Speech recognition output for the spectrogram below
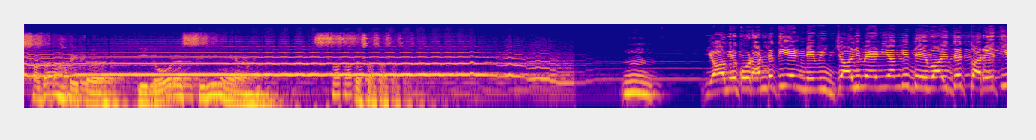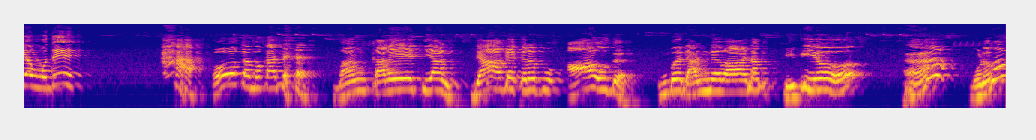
සදාහරිත ඉඩෝර සිහිනය සතත සසස යාගේ කොරන්ඩ තියෙන්නේ විජ්ජාලි මෑණියන්ගේ දේවායුධෙත් කරේතියන් හොදේ ඕක මොකක්ද මං කරේතියන් ජාග කරපු ආවුද උඹ දන්නවානම් පිපියෝ. මොනවා?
